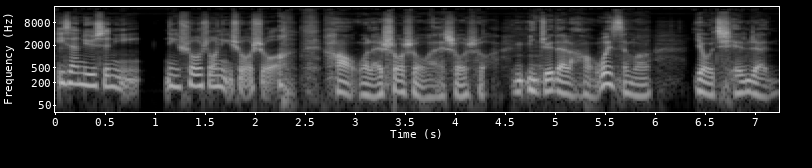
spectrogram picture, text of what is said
医生律师，你。你说说，你说说。好，我来说说，我来说说。你你觉得然后，为什么有钱人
